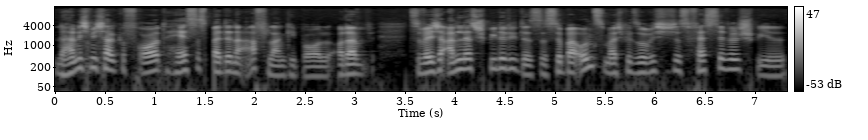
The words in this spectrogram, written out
da habe ich mich halt gefreut, ist das bei deiner A Flunkyball? Oder zu welcher Anlass spiele die das? Das ist ja bei uns zum Beispiel so ein richtiges Festivalspiel.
